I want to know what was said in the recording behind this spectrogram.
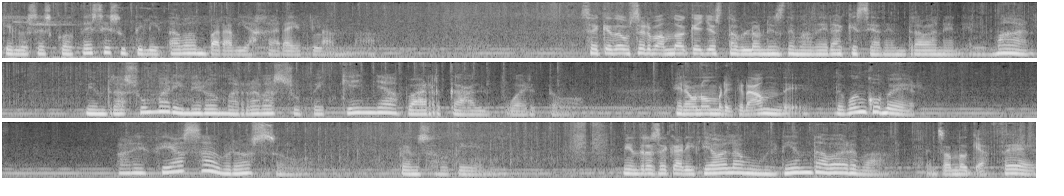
que los escoceses utilizaban para viajar a Irlanda. Se quedó observando aquellos tablones de madera que se adentraban en el mar, mientras un marinero amarraba su pequeña barca al puerto. Era un hombre grande, de buen comer, Parecía sabroso, pensó bien. Mientras acariciaba la mugrienta barba, pensando qué hacer,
